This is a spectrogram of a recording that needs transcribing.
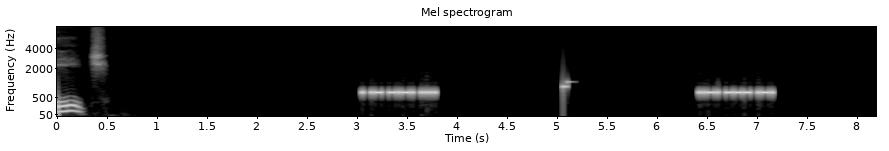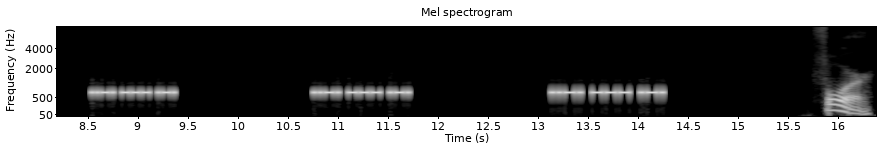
Each. Four.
